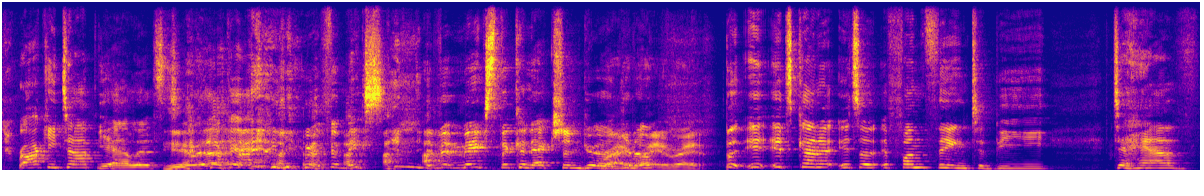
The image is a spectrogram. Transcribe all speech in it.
Rocky Top yeah let's do it okay if it makes if it makes the connection good Right, you know right, right. but it, it's kind of it's a, a fun thing to be to have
